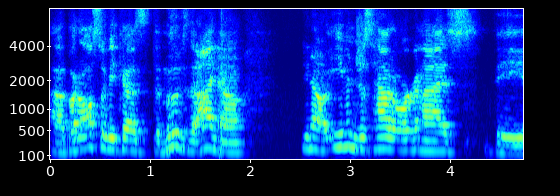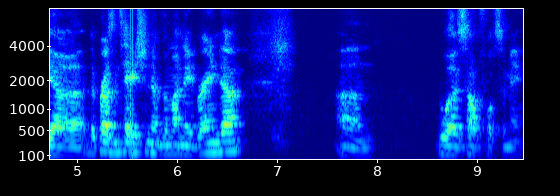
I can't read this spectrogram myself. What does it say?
Uh, but also because the moves that I know, you know, even just how to organize the uh, the presentation of the Monday brain dump um, was helpful to me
